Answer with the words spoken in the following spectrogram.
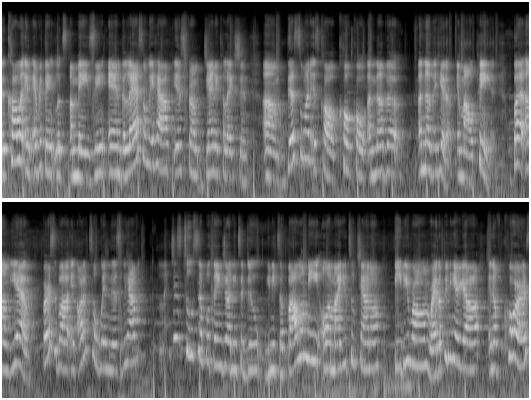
the color and everything looks amazing. And the last one we have is from Janet Collection. Um, this one is called Koko, another another hitter in my opinion. But um, yeah, first of all, in order to win this, we have just two simple things y'all need to do. You need to follow me on my YouTube channel, Fee-Bee Rome, right up in here, y'all. And of course,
